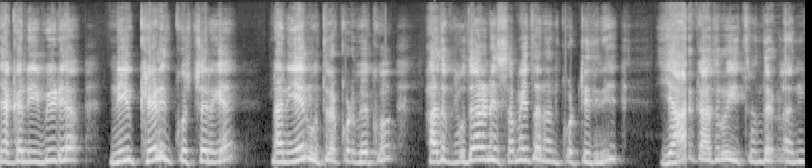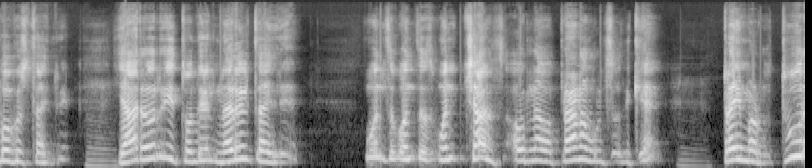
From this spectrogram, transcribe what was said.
ಯಾಕಂದ್ರೆ ಈ ವಿಡಿಯೋ ನೀವು ಕೇಳಿದ ಕ್ವಶನ್ಗೆ ನಾನು ಏನು ಉತ್ತರ ಕೊಡಬೇಕು ಅದಕ್ಕೆ ಉದಾಹರಣೆ ಸಮೇತ ನಾನು ಕೊಟ್ಟಿದ್ದೀನಿ. ಯಾರಿಗಾದರೂ ಈ ತೊಂದರೆಗಳು ಅನುಭವಿಸ್ತಾ ಇದ್ರೆ ಯಾರವರು ಯಾರಾದ್ರು ಈ ತೊಂದರೆಯಲ್ಲಿ ನರಳ್ತಾ ಇದ್ರೆ ಒಂದು ಒಂದು ಒಂದು ಚಾನ್ಸ್ ಅವ್ರನ್ನ ಪ್ರಾಣ ಉಳಿಸೋದಕ್ಕೆ ಟ್ರೈ ಮಾಡೋದು ದೂರ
